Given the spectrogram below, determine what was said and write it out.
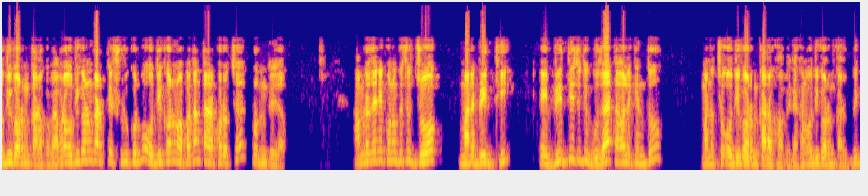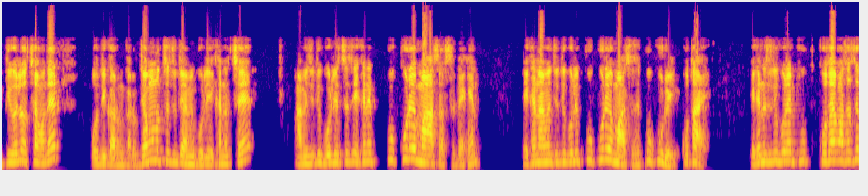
অধিকরণ কারক হবে। আমরা অধিকরণ কারক থেকে শুরু করব, অধিকরণ, অপাদান, তারপর হচ্ছে প্রথম দিয়ে যাব আমরা জানি কোনো কিছু যোগ মানে বৃদ্ধি। এই বৃদ্ধি যদি বোঝায়, তাহলে কিন্তু মানে হচ্ছে অধিকরণ কারক হবে। দেখেন, অধিকরণ কারক। বৃদ্ধি হলে হচ্ছে আমাদের অধিকরণ কারক। যেমন হচ্ছে যদি আমি বলি, এখানে হচ্ছে আমি যদি বলি হচ্ছে যে এখানে পুকুরে মাছ আছে, দেখেন। এখানে আমি যদি বলি পুকুরে মাছ আছে, পুকুরে, কোথায়? এখানে যদি বলি কোথায় মাছ আছে?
